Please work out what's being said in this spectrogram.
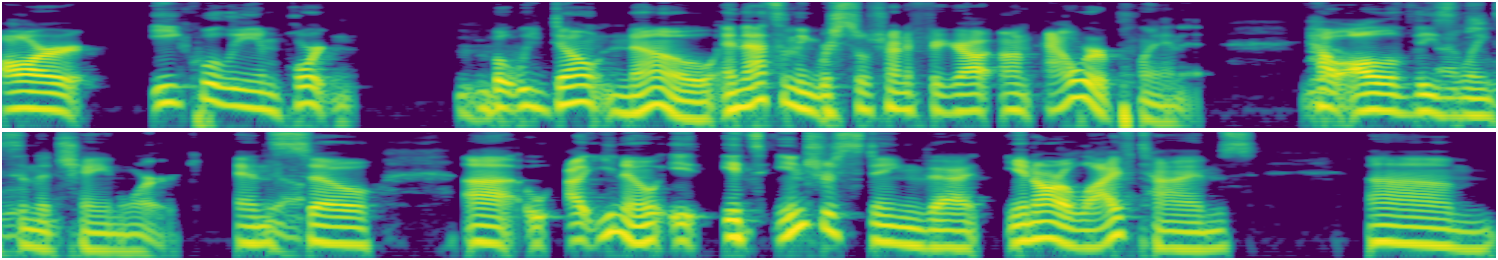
are equally important, but we don't know, and that's something we're still trying to figure out on our planet. How Yeah, all of these links in the chain work, and Yeah. so, uh, you know, it, it's interesting that in our lifetimes, um,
